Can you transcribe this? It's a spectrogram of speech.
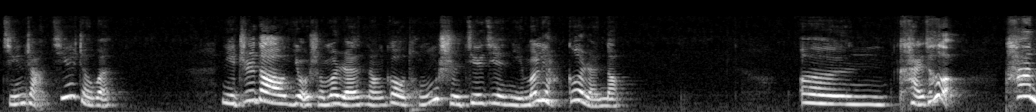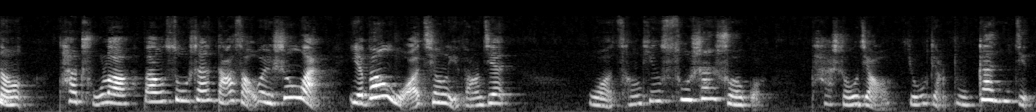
警长接着问：“你知道有什么人能够同时接近你们两个人呢？”嗯，凯特，他能。他除了帮苏珊打扫卫生外，也帮我清理房间。我曾听苏珊说过。他手脚有点不干净。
